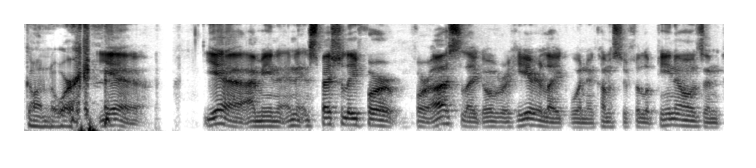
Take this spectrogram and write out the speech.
going to work. yeah yeah i mean and especially for for us like over here like when it comes to filipinos and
